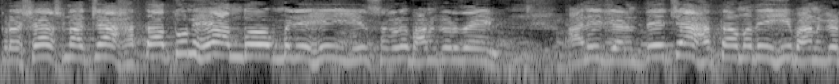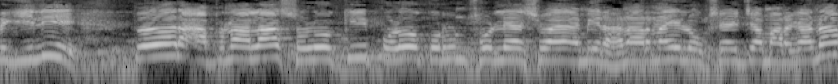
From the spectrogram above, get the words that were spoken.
प्रशासनाच्या हातातून हे आंदोलन म्हणजे हे हे सगळं भानगड जाईल. आणि जनतेच्या हातामध्ये ही भानगड गेली तर आपणाला सळो की पळो करून सोडल्याशिवाय आम्ही राहणार नाही लोकशाहीच्या मार्गानं.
